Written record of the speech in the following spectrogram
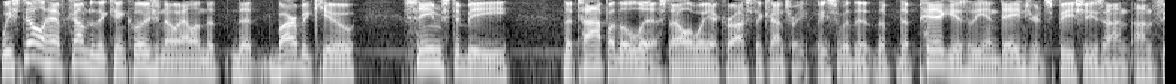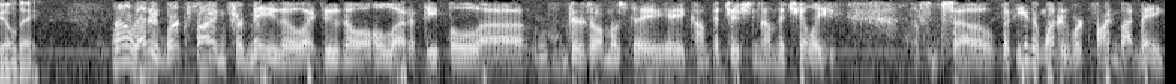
we still have come to the conclusion, though, Alan, that that barbecue seems to be the top of the list all the way across the country. We, the, the the pig is the endangered species on on field day. Well, that'd work fine for me, though I do know a whole lot of people. Uh, there's almost a, a competition on the chili. So, but either one would work fine by me.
